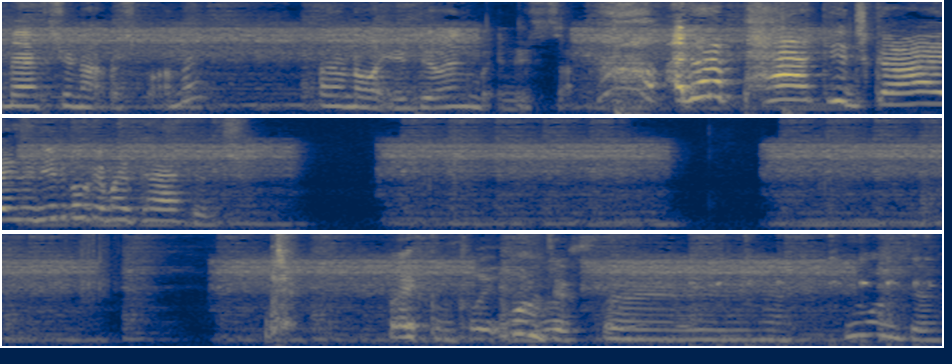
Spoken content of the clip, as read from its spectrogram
Max, you're not responding. I don't know what you're doing, but you need to stop. I got a package, guys. I need to go get my package. I completely You want to? Uh, you want to?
